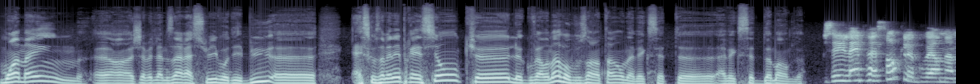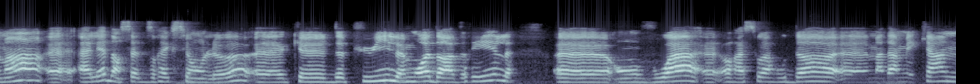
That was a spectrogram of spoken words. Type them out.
Moi-même, euh, j'avais de la misère à suivre au début. Euh, est-ce que vous avez l'impression que le gouvernement va vous entendre avec cette, euh, avec cette demande-là? J'ai l'impression que le gouvernement allait dans cette direction-là, que depuis le mois d'avril, euh, on voit euh, Horacio Arruda, euh, Madame McCann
